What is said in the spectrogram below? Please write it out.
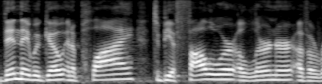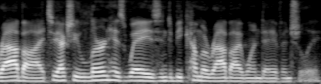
then they would go and apply to be a follower, a learner of a rabbi, to actually learn his ways and to become a rabbi one day eventually.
